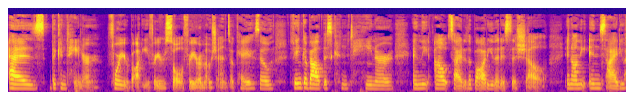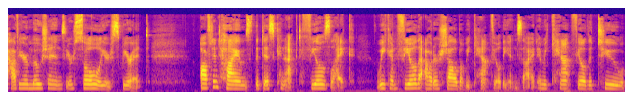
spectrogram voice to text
as the container for your body, for your soul, for your emotions, okay? So think about this container and the outside of the body that is the shell. And on the inside, you have your emotions, your soul, your spirit. Oftentimes, the disconnect feels like we can feel the outer shell, but we can't feel the inside, and we can't feel the two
